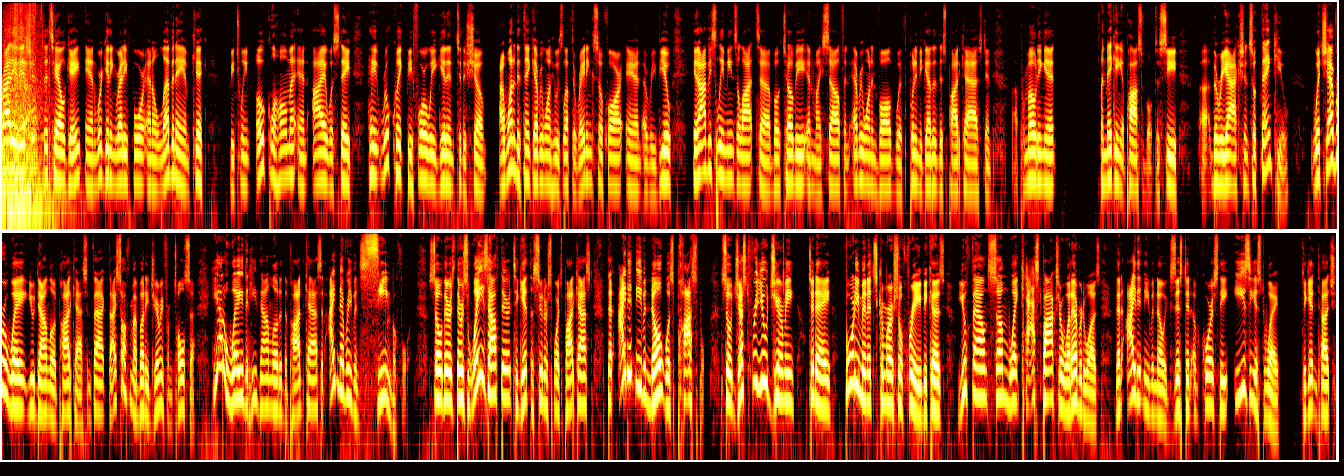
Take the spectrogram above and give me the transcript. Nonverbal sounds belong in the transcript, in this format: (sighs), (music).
Friday edition, the tailgate, and we're getting ready for an 11 a.m. kick between Oklahoma and Iowa State. Hey, real quick before we get into the show, I wanted to thank everyone who has left a rating so far and a review. It obviously means a lot to both Toby and myself and everyone involved with putting together this podcast and uh, promoting it and making it possible to see uh, the reaction. So thank you whichever way you download podcasts. In fact, I saw from my buddy Jeremy from Tulsa, he had a way that he downloaded the podcast that I'd never even seen before. So there's there's ways out there to get the Sooner Sports podcast that I didn't even know was possible. So just for you, Jeremy, today. 40 minutes commercial free because you found some way, Castbox or whatever it was, that I didn't even know existed. Of course, the easiest way to get in touch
